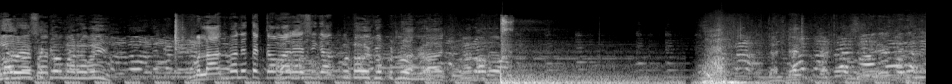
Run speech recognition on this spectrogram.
ਕੀ ਹੋਇਆ ਸਰ ਧੱਕਾ ਮਾਰਿਆ ਬਾਈ। ਮੁਲਾਜ਼ਮਾਂ ਨੇ ਧੱਕਾ ਮਾਰਿਆ ਸੀਗਾ। ਪਟਾ ਵੇਖੋ ਪਟਰੋਲ ਗਿਆ। ਬੀਜੇਪੀ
